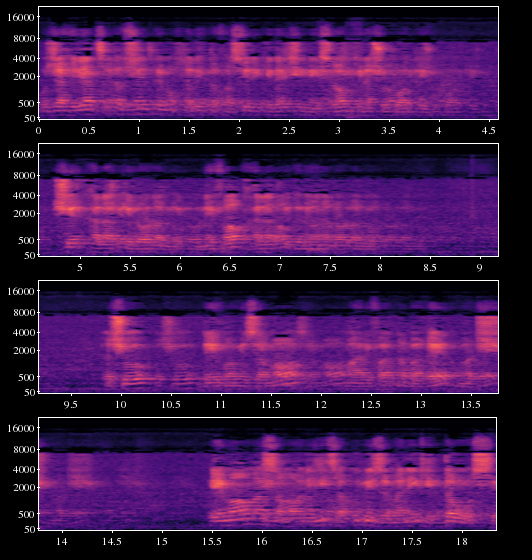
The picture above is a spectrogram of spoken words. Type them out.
اوس جاهلیت څه تفسیر دی مختلف تفاسیر یې کیدای شي نه اسلام کې نه شو پاتې شرک حالات کې لوړ رالو نفاق حالات کې دنیا نه لوړ رالو کشو د امام زمان معرفت نه بغیر مرش امام زمانه هیڅ کومې زمانه کې ته اوسې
